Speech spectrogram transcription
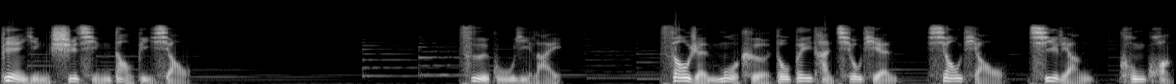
便引诗情到碧霄。自古以来，骚人墨客都悲叹秋天萧条、凄凉、空旷。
